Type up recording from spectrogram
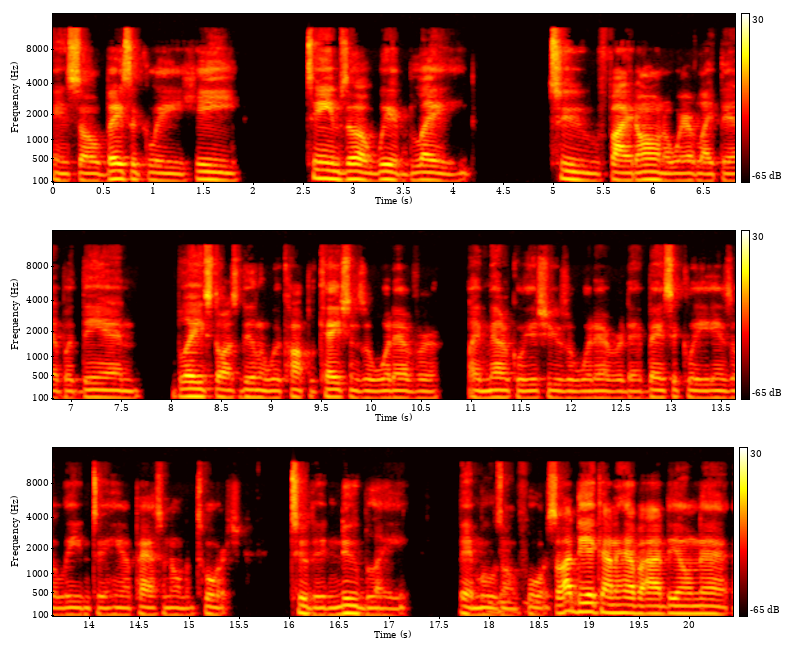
and so basically he teams up with Blade to fight on or wherever like that. But then Blade starts dealing with complications or whatever, like medical issues or whatever, that basically ends up leading to him passing on the torch to the new blade that moves on mm-hmm. forward. So I did kind of have an idea on that,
